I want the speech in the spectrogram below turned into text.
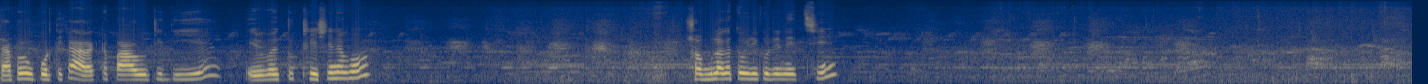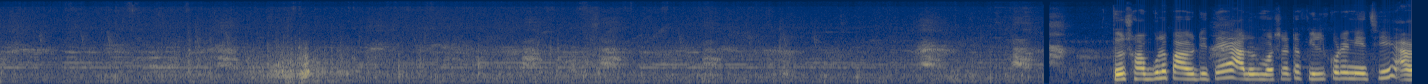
তারপর উপর থেকে আর একটা পাউরুটি দিয়ে এভাবে একটু ঠেসে নেব। সবগুলোকে তৈরি করে নিচ্ছি। তো সবগুলো পাউরুটিতে আলুর মশলাটা ফিল করে নিয়েছি, আর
